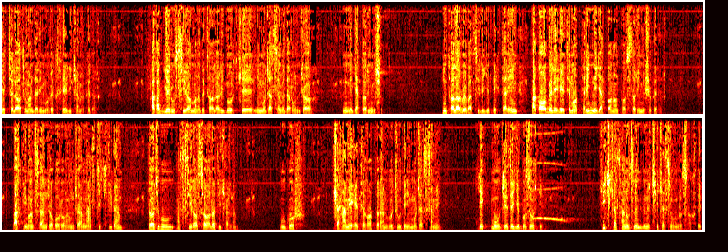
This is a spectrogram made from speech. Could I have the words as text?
اطلاعات من در این مورد خیلی کمه پدر. فقط یه روز سیرا منو به تالاری برد که این مجسمه در اونجا نگهداری می‌شد. این تالار به وسیله بهترین و قابل اعتمادترین نگهبانان پاسداری میشه پدر. وقتی من سنجابا رو اونجا نزدیک دیدم راجع به اون از سیرا سوالاتی کردم. او گفت که همه اعتقاد دارن وجود این مجسمه یک معجزه بزرگه. هیچ کس هنوز نمی‌دونه چه کسی اون رو ساخته.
